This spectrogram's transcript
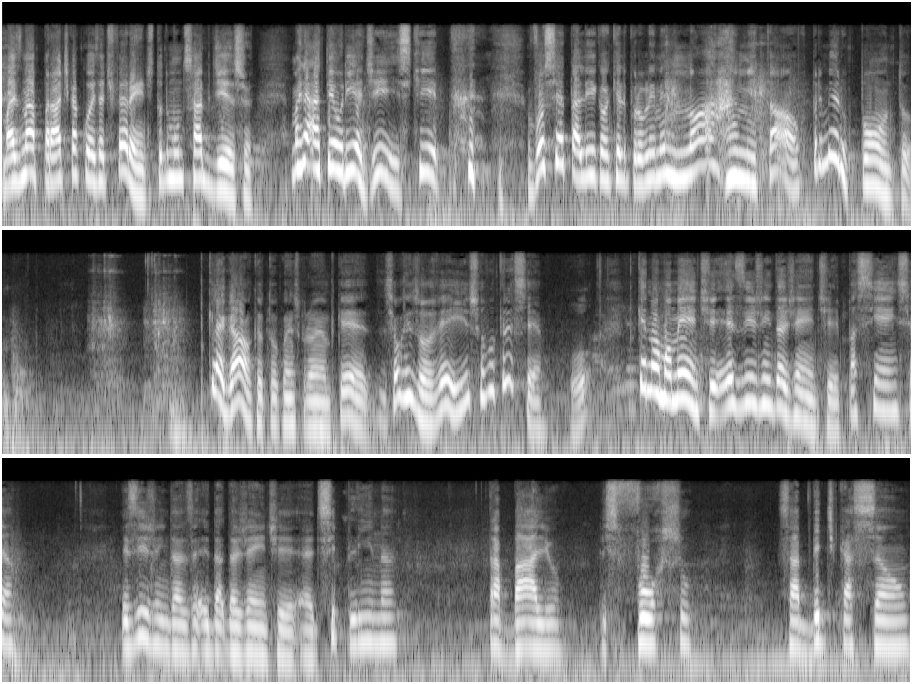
Mas na prática a coisa é diferente, todo mundo sabe disso. Mas a teoria diz que você está ali com aquele problema enorme e tal. Primeiro ponto, que legal que eu estou com esse problema, porque se eu resolver isso, eu vou crescer. Oh. Porque normalmente exigem da gente paciência, exigem da, da, da gente é, disciplina, trabalho, esforço, sabe, dedicação,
